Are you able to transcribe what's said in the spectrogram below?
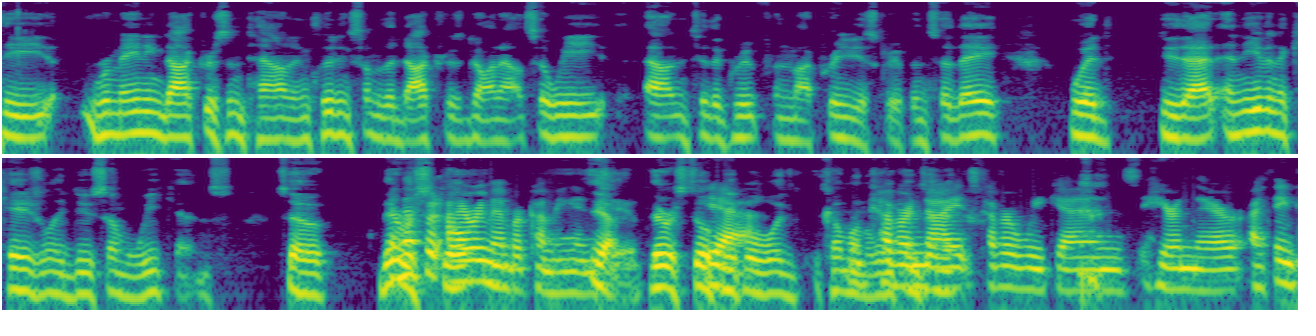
the remaining doctors in town, including some of the doctors gone out. So we out into the group from my previous group, and so they would do that, and even occasionally do some weekends. So there and that's were what still, I remember coming into. yeah, there were still Yeah. people would come on the cover nights, cover weekends here and there. I think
